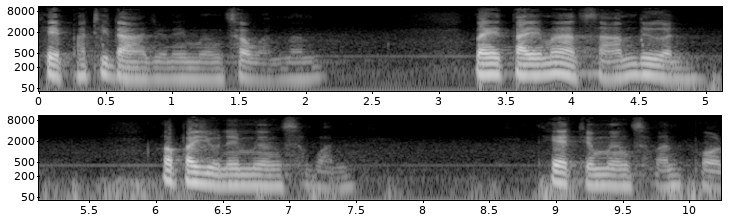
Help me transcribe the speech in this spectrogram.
เทพพัธิดาอยู่ในเมืองสวรรค์นั้น ในไตรมาสสามเดือน ก็ไปอยู่ในเมืองสวรรค์ เทศอยู่เมืองสวรรค์โปรด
